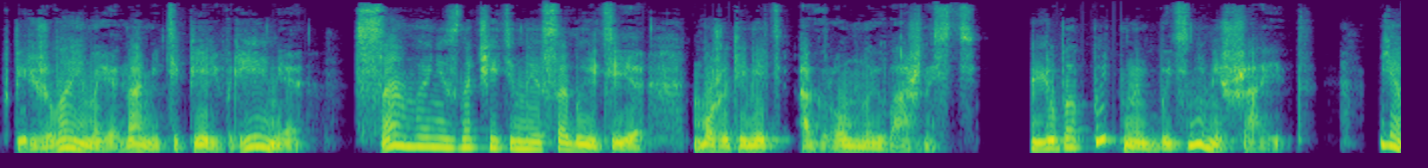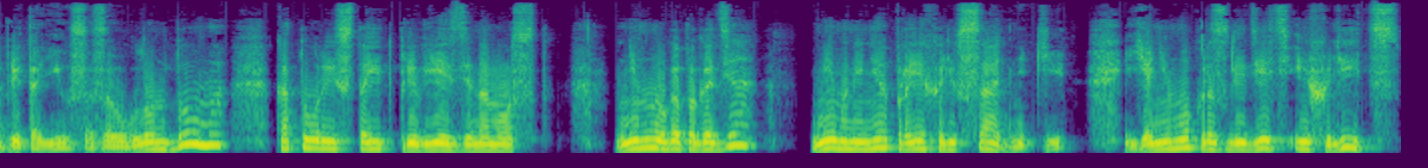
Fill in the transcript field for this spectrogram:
в переживаемое нами теперь время, самое незначительное событие может иметь огромную важность. Любопытным быть не мешает. Я притаился за углом дома, который стоит при въезде на мост. Немного погодя, мимо меня проехали всадники. Я не мог разглядеть их лиц,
